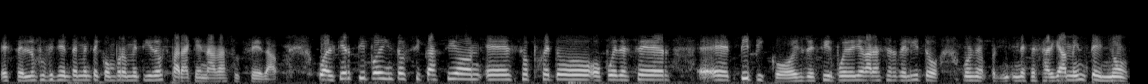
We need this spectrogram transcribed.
estén lo suficientemente comprometidos para que nada suceda. Cualquier tipo de intoxicación es objeto o puede ser eh, típico, es decir, puede llegar a ser delito, bueno, necesariamente no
